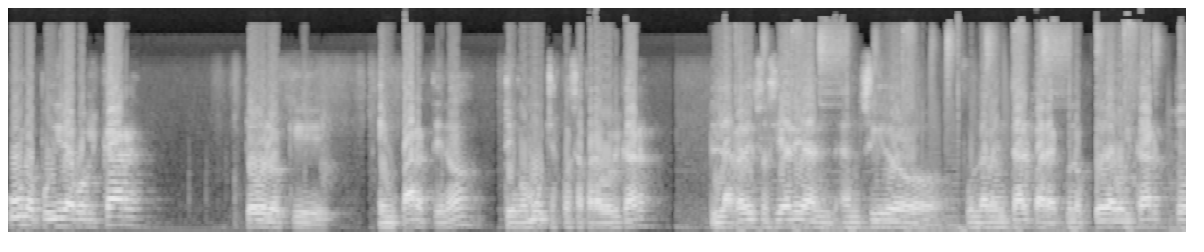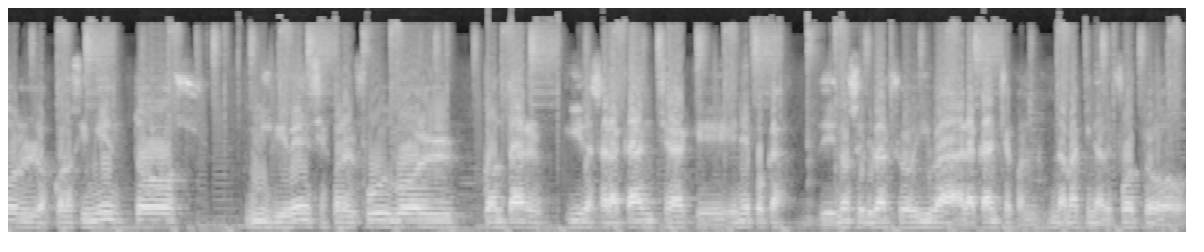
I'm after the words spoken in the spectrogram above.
uno pudiera volcar todo lo que en parte, ¿no? Tengo muchas cosas para volcar. Las redes sociales han, han sido fundamental para que uno pueda volcar todos los conocimientos, mis vivencias con el fútbol, contar idas a la cancha, que en épocas de no celular yo iba a la cancha con una máquina de foto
